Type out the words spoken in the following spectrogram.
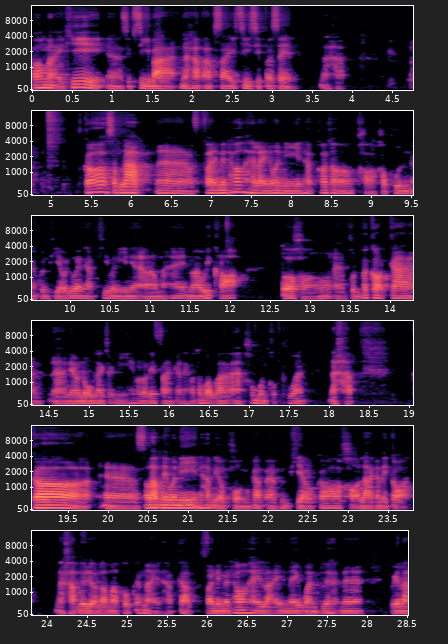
เป้าหมายที่อ่า14 บาทนะครับอัพไซด์40%นะครับ ก็สำหรับอ่า fundamental highlight ในวันนี้นะครับก็ต้องขอขอบคุณคุณเพียวด้วยนะครับที่วันนี้เนี่ยเอามาให้มาวิเคราะห์ตัวของอผลประกอบการแนวโน้มหลังจากนี้ให้พวกเราได้ฟังกันนะครับต้องบอกว่าข้อมูลครบถ้วนนะครับ ก็สำหรับในวันนี้นะครับเดี๋ยวผมกับคุณเพียวก็ขอลากันไปก่อนนะครับแล้วเดี๋ยวเรามาพบกันใหม่นะครับกับ Fundamental Highlight ในวันพฤหัสหน้าเวลา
